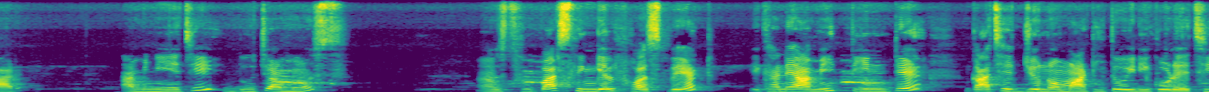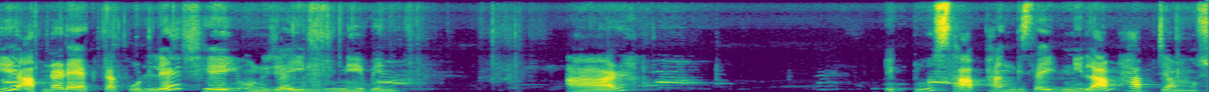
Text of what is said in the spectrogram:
আর আমি নিয়েছি দু চামচ সুপার সিঙ্গেল ফসফেট। এখানে আমি তিনটে গাছের জন্য মাটি তৈরি করেছি। আপনারা একটা করলে সেই অনুযায়ী নেবেন। আর একটু সাপ ফাঙ্গিসাইড নিলাম, হাফ চামচ।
